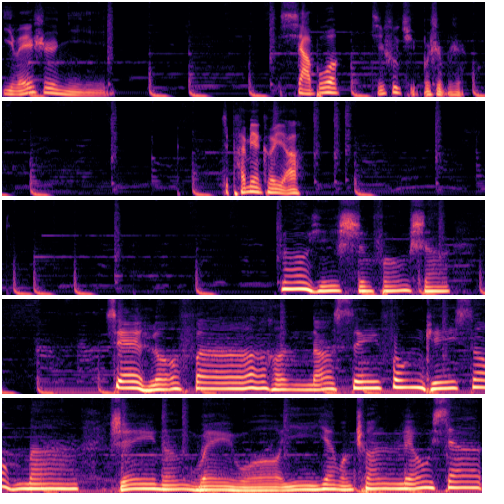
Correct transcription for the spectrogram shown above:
以为是你下播结束曲不是不是，这牌面可以啊。落一身风沙，借落发，那随风给扫码，谁能为我一眼望穿留下？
